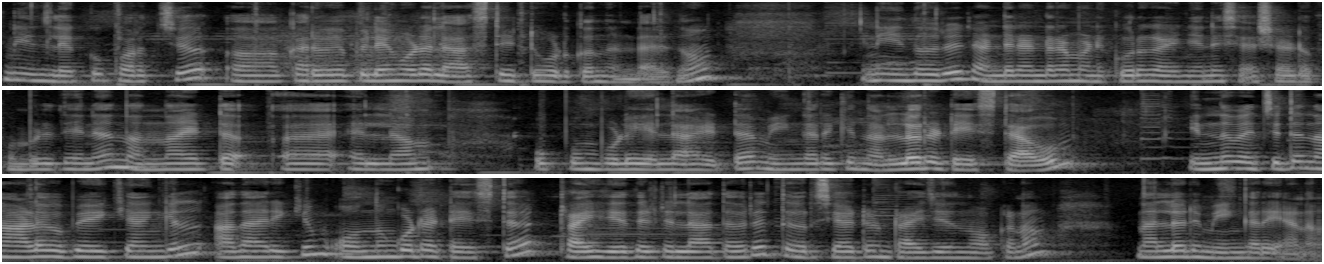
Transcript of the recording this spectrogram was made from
ഇനി ഇതിലേക്ക് കുറച്ച് കറിവേപ്പിലയും കൂടെ ലാസ്റ്റ് ഇട്ട് കൊടുക്കുന്നുണ്ടായിരുന്നു. ഇനി ഇതൊരു രണ്ട് രണ്ടര മണിക്കൂർ കഴിഞ്ഞതിന് ശേഷം എടുക്കുമ്പോഴത്തേന് നന്നായിട്ട് എല്ലാം ഉപ്പും പുളിയും എല്ലാം ആയിട്ട് മീൻകറിക്ക് നല്ലൊരു ടേസ്റ്റ് ആവും. ഇന്ന് വെച്ചിട്ട് നാളെ ഉപയോഗിക്കാമെങ്കിൽ അതായിരിക്കും ഒന്നും കൂടെ ടേസ്റ്റ് ട്രൈ ചെയ്തിട്ടില്ലാത്തവർ തീർച്ചയായിട്ടും ട്രൈ ചെയ്ത് നോക്കണം. നല്ലൊരു മീൻകറിയാണ്.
